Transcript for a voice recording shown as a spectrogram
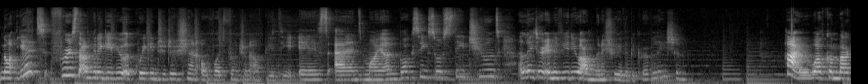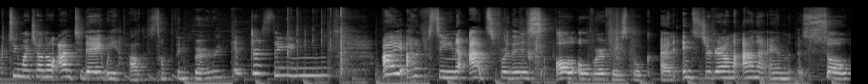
Not yet. First, I'm gonna give you a quick introduction of what Function of Beauty is and my unboxing, so stay tuned. Later in the video, I'm gonna show you the big revelation. Hi, welcome back to my channel and today we have something very interesting. I have seen ads for this all over Facebook and Instagram and I am so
